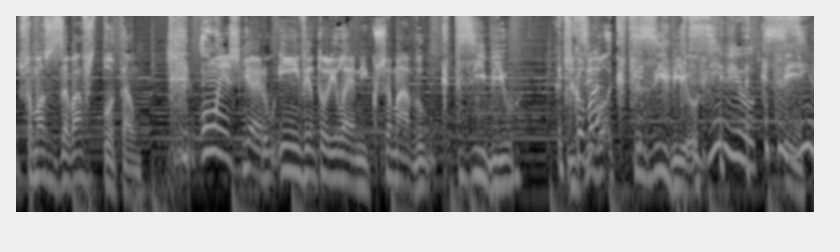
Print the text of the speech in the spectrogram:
Os famosos desabafos de Platão. Um engenheiro e inventor helénico chamado Ctesíbio, Desculpa? Que tesíbio. Tesíbio, que tesíbio.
